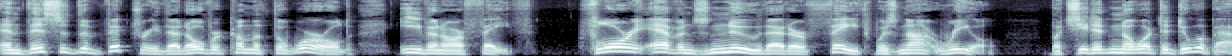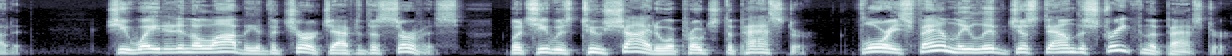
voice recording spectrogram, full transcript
And this is the victory that overcometh the world, even our faith. Florrie Evans knew that her faith was not real, but she didn't know what to do about it. She waited in the lobby of the church after the service, but she was too shy to approach the pastor. Florrie's family lived just down the street from the pastor,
